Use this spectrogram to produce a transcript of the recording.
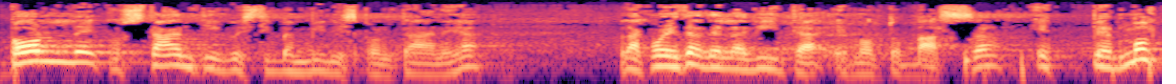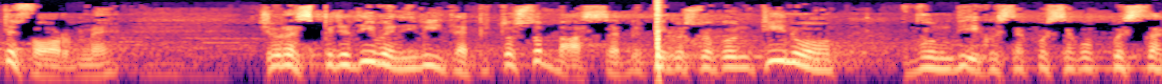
bolle costanti in questi bambini spontanea, la qualità della vita è molto bassa e per molte forme c'è un'aspettativa di vita piuttosto bassa perché questo continuo vundi, questa, questa, questa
